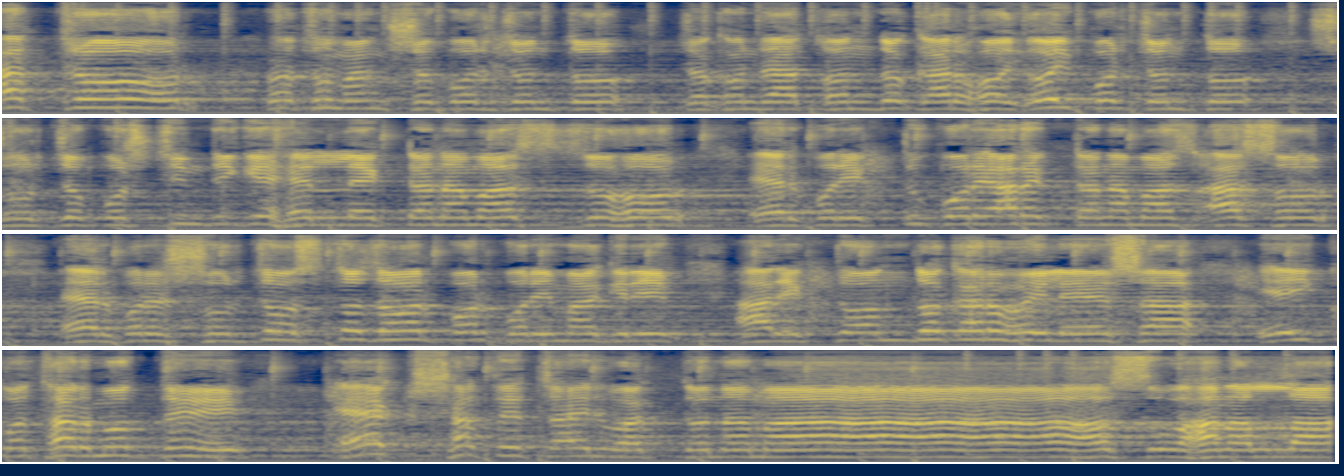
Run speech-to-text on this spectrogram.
রাত্রর প্রথমাংশ পর্যন্ত, যখন রাত অন্ধকার হয় ওই পর্যন্ত সূর্য পশ্চিম দিকে হেললে একটা নামাজ জোহর, এরপর একটু পরে আরেকটা নামাজ আসর, এরপরে সূর্য অস্ত যাওয়ার পর পরে মাগরিব, আর একটু অন্ধকার হইলে এসা এই কথার মধ্যে একসাথে চার ওয়াক্ত নামাজ, সুবহানাল্লাহ।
